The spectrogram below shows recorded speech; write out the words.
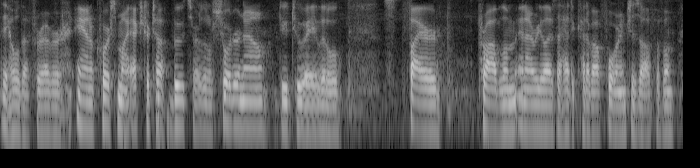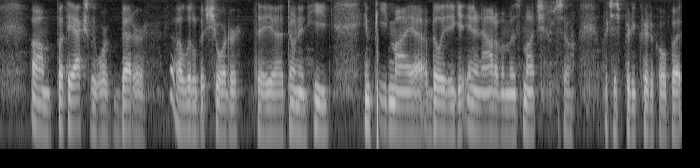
they hold up forever. And of course my extra tough boots are a little shorter now due to a little fire problem and I realized I had to cut about four inches off of them. Um, but they actually work better a little bit shorter. They uh, don't impede, impede my uh, ability to get in and out of them as much, so which is pretty critical. But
